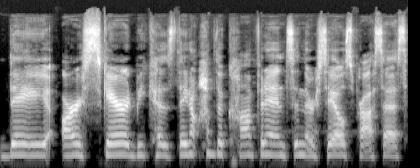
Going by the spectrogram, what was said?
they are scared because they don't have the confidence in their sales process.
